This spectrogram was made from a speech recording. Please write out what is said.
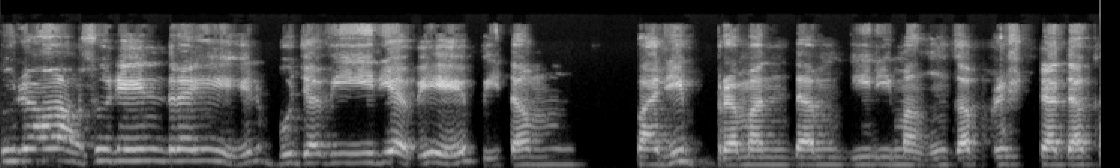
सुरासुरेन्द्रैर्भुजवीर्यवेपितं परिभ्रमन्दं गिरिमङ्गपृष्ठदः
